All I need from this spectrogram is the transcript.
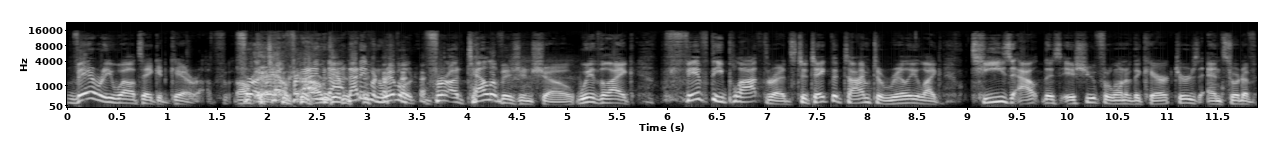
very well taken care of. For, Okay, a te- okay, for not, not, not even Riverdale, for a television show with like 50 plot threads to take the time to really like tease out this issue for one of the characters and sort of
